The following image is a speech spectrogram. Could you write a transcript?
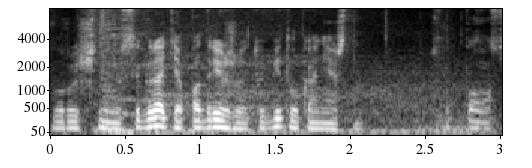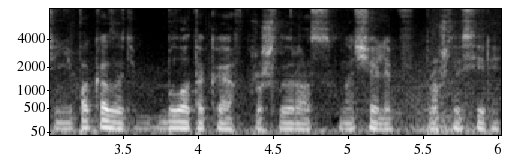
вручную сыграть. Я подрежу эту битву, конечно. Чтобы полностью не показывать. Была такая в прошлый раз, в начале, в прошлой серии.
